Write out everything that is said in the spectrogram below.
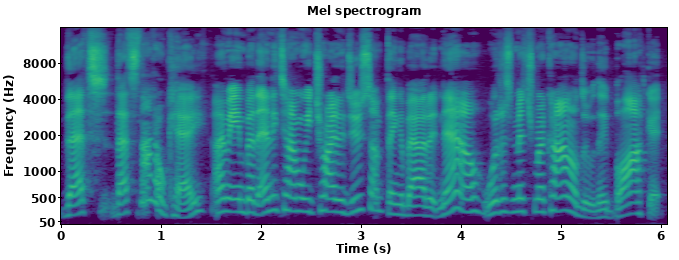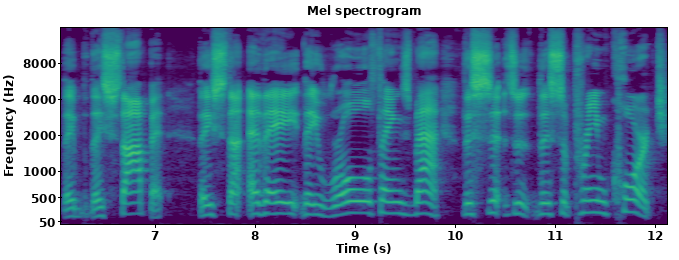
that's that's not okay. I mean, but anytime we try to do something about it now, what does Mitch McConnell do? They block it. They they stop it. They st- they they roll things back. The the Supreme Court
